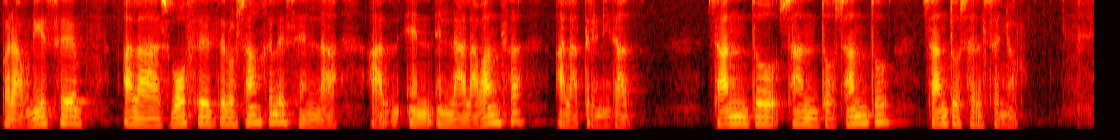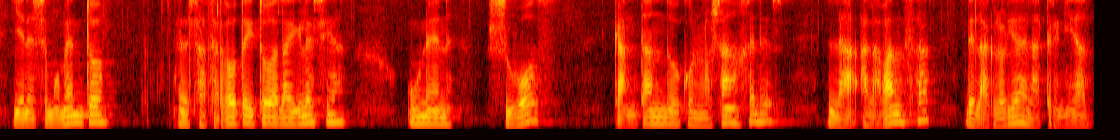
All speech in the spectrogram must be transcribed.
para unirse a las voces de los ángeles en la, en la alabanza a la Trinidad. Santo, santo, santo Santo es el Señor. Y en ese momento el sacerdote y toda la iglesia unen su voz cantando con los ángeles la alabanza de la gloria de la Trinidad.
